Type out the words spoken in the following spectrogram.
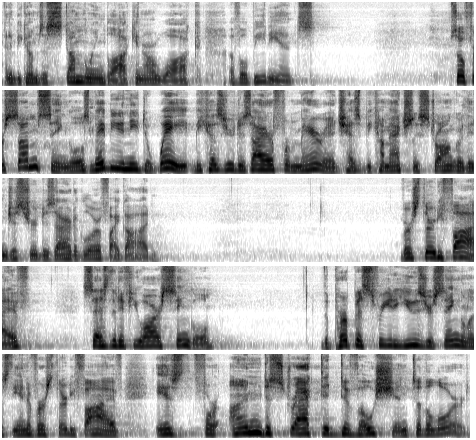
and it becomes a stumbling block in our walk of obedience. So, for some singles, maybe you need to wait because your desire for marriage has become actually stronger than just your desire to glorify God. Verse 35 says that if you are single, the purpose for you to use your singleness, the end of verse 35, is for undistracted devotion to the Lord.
